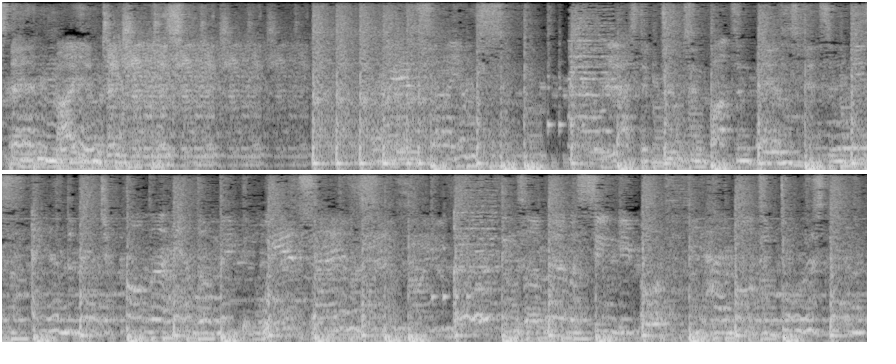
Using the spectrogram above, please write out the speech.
understand my intention. Weird science, elastic tubes and pots and pans, bits and pieces, and the magic on the handle. making weird science. Other things I've never seen before, behind bolted doors, and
